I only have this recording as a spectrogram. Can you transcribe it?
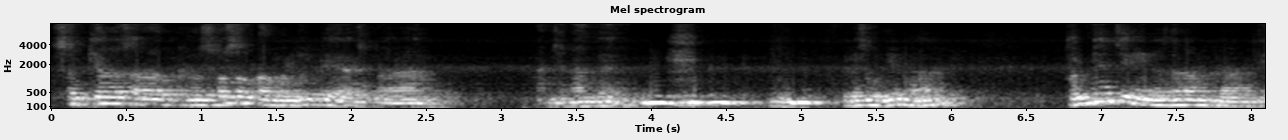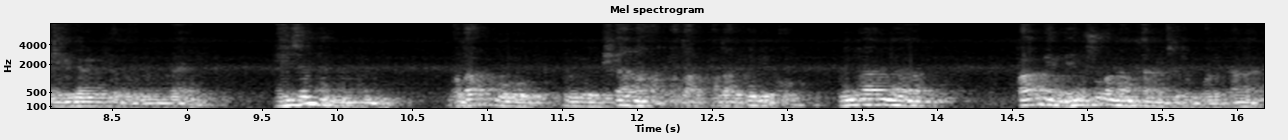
섞여서 그 소속감을 느껴야지만 안전한 거예요. 음. 그래서 우리는 불면증 있는 사람들한테 얘기할 때도 그런 거예요. 예전에는 모닥불 그 피아노가 보닥보닥거리고 왜냐하면 밤에 맹수가 나타날 지도 모르잖아요.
